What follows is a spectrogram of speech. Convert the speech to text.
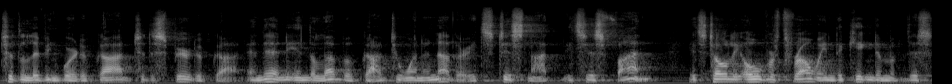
to the living word of God, to the spirit of God, and then in the love of God to one another. It's just not, it's just fun. It's totally overthrowing the kingdom of this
